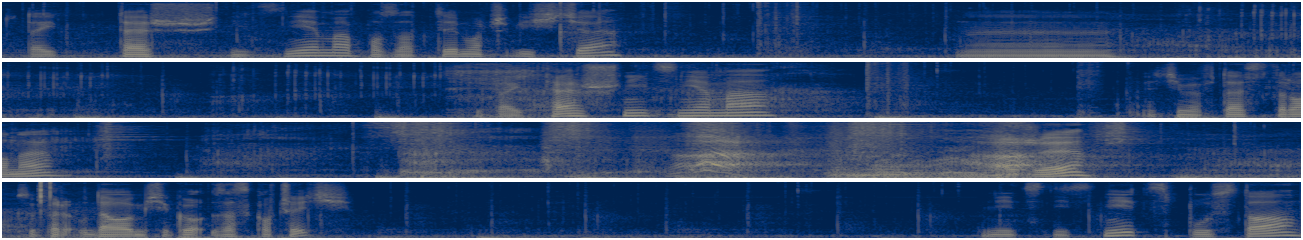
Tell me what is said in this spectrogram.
Tutaj też nic nie ma, poza tym oczywiście. Yy... Tutaj też nic nie ma. Lecimy w tę stronę. Leży. Super, udało mi się go zaskoczyć. Nic, nic, nic, pusto.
